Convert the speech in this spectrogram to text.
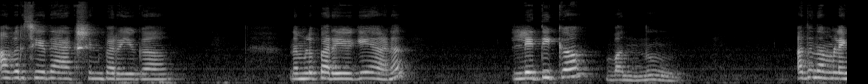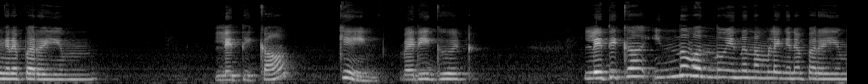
അവർ ചെയ്ത ആക്ഷൻ പറയുക. നമ്മൾ പറയുകയാണ് ലതിക വന്നു. അത് നമ്മൾ എങ്ങനെ പറയും? Lathika came very good Lathika ഇന്ന് വന്നു എന്ന് നമ്മൾ എങ്ങനെ പറയും?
